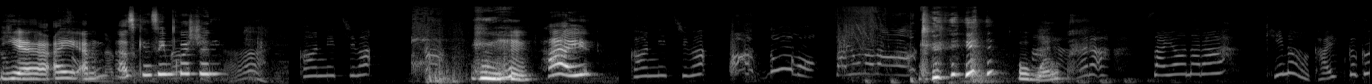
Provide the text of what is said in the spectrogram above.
yeah, I am asking same question. こんにちは。Hi! こんにちは。あ、どうも、さよなら Oh, well. あら、さようなら。機能回復訓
